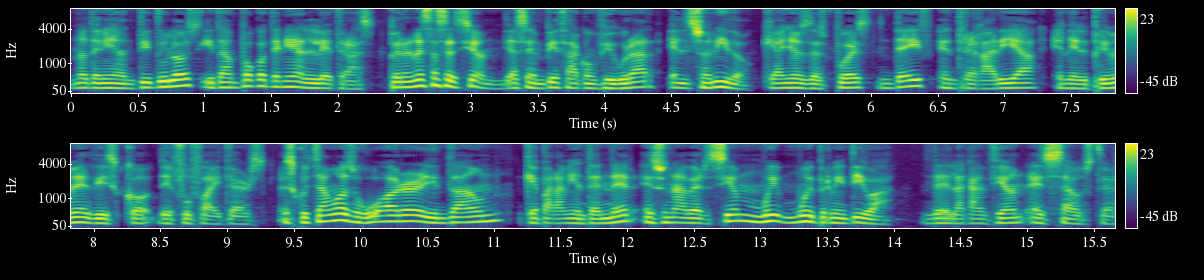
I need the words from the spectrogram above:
no tenían títulos y tampoco tenían letras, pero en esta sesión ya se empieza a configurar el sonido que años después Dave entregaría en el primer disco de Foo Fighters. Escuchamos Water It Down, que para mi entender es una versión muy muy primitiva de la canción Exhausted.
